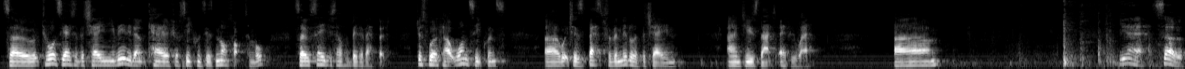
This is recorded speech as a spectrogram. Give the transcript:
So towards the edge of the chain, you really don't care if your sequence is not optimal. So save yourself a bit of effort. Just work out one sequence uh, which is best for the middle of the chain and use that everywhere. Um, yeah, so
